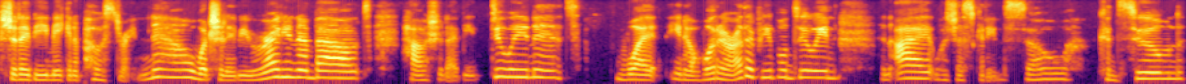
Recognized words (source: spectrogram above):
should I be making a post right now? What should I be writing about? How should I be doing it? What, you know, what are other people doing? And I was just getting so consumed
